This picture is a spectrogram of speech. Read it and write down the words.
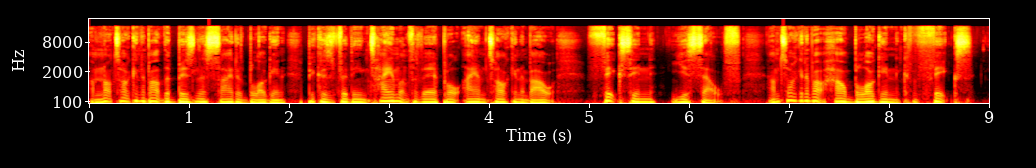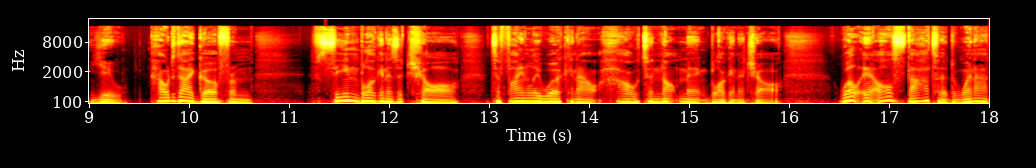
I'm not talking about the business side of blogging because for the entire month of April, I am talking about fixing yourself. I'm talking about how blogging can fix you. How did I go from seeing blogging as a chore to finally working out how to not make blogging a chore? Well, it all started when I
